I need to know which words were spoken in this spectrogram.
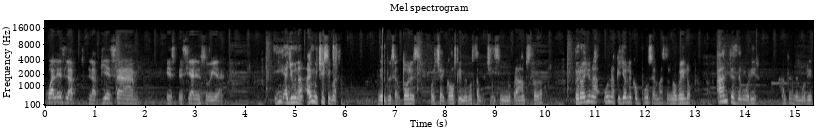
¿cuál es la, la pieza especial en su vida? Y hay una, hay muchísimas de mis autores, pues Tchaikovsky me gusta muchísimo, Brahms, todo, pero hay una, una que yo le compuse al maestro Novelo antes de morir, antes de morir.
